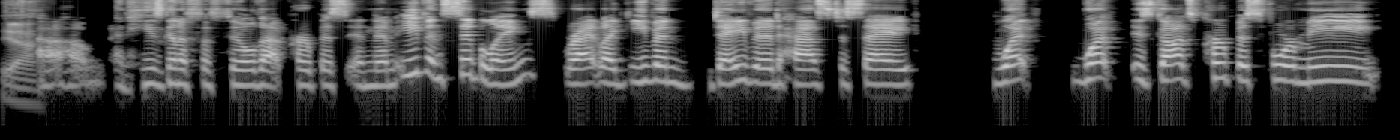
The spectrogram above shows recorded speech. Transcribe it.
Yeah. Um, and he's going to fulfill that purpose in them. Even siblings, right? Like even David has to say, what, what is God's purpose for me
